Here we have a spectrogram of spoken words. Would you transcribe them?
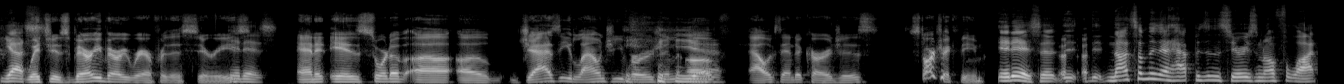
yes. which is very very rare for this series. it is. and it is sort of a, a jazzy, loungy version Yeah. of Alexander Courage's Star Trek theme. It is. Uh, not something that happens in the series an awful lot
